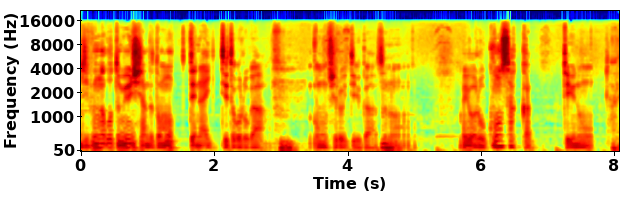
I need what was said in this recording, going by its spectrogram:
自分のことミュージシャンだと思ってないっていうところが面白いっていうかその、まあ要は録音作家っていうのをはい、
